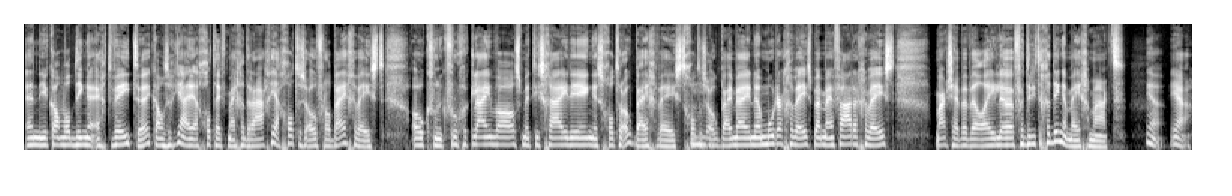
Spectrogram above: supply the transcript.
En je kan wel dingen echt weten. Ik kan zeggen, ja, ja, God heeft mij gedragen. Ja, God is overal bij geweest. Ook toen ik vroeger klein was met die scheiding, is God er ook bij geweest. God is Mhm. ook bij mijn eh, moeder geweest, bij mijn vader geweest. Maar ze hebben wel hele verdrietige dingen meegemaakt. Ja. Ja,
